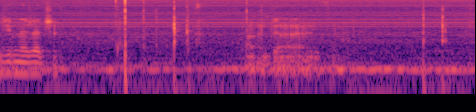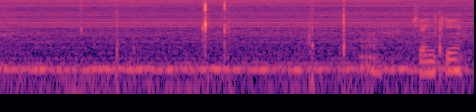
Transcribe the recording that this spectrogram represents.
dziwne rzeczy. Generalnie Dzięki.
